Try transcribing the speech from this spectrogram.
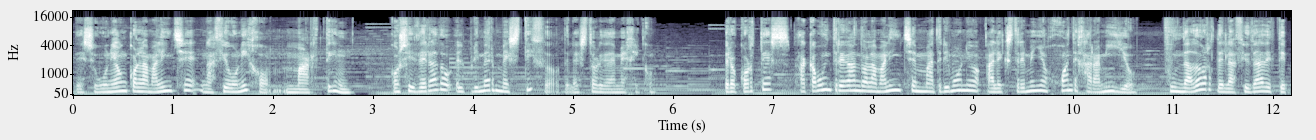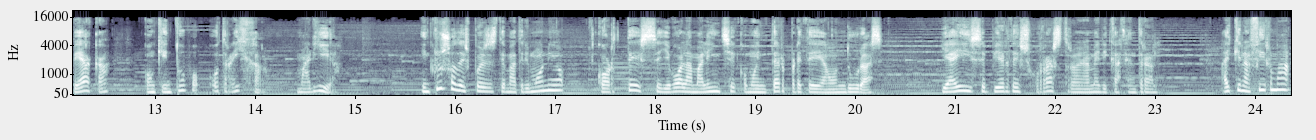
De su unión con la Malinche nació un hijo, Martín, considerado el primer mestizo de la historia de México. Pero Cortés acabó entregando a la Malinche en matrimonio al extremeño Juan de Jaramillo, fundador de la ciudad de Tepeaca, con quien tuvo otra hija, María. Incluso después de este matrimonio, Cortés se llevó a la Malinche como intérprete a Honduras y ahí se pierde su rastro en América Central. Hay quien afirma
